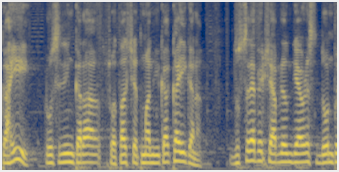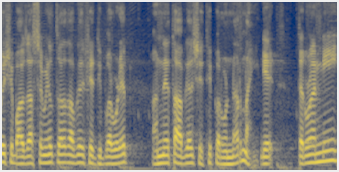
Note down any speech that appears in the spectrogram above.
काही प्रोसेसिंग करा स्वतः शेतमाल विका काही करा. दुसऱ्यापेक्षा आपल्याला ज्यावेळेस दोन पैसे भाव जास्त मिळेल तरच आपल्याला शेती परवडेल. अन्यथा आपल्याला शेती परवडणार नाही. म्हणजे तरुणांनी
